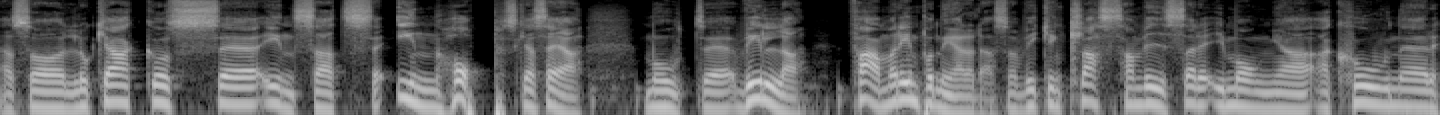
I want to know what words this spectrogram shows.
Alltså Lukakos eh, insats, inhopp ska jag säga, mot eh, Villa. Fan vad imponerad alltså, vilken klass han visade i många aktioner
